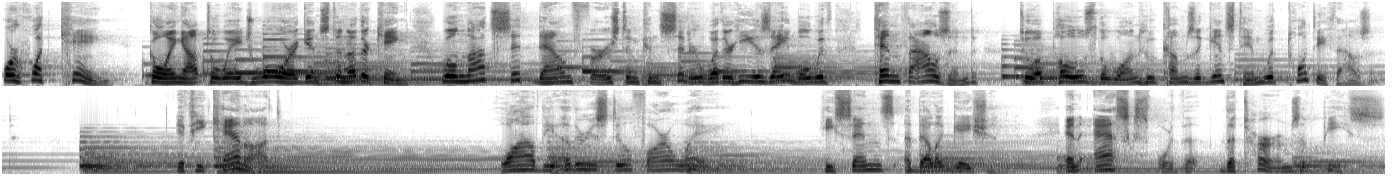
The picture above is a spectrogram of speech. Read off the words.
Or what king, going out to wage war against another king, will not sit down first and consider whether he is able with 10,000 to oppose the one who comes against him with 20,000? If he cannot, while the other is still far away, he sends a delegation and asks for the, the terms of peace.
